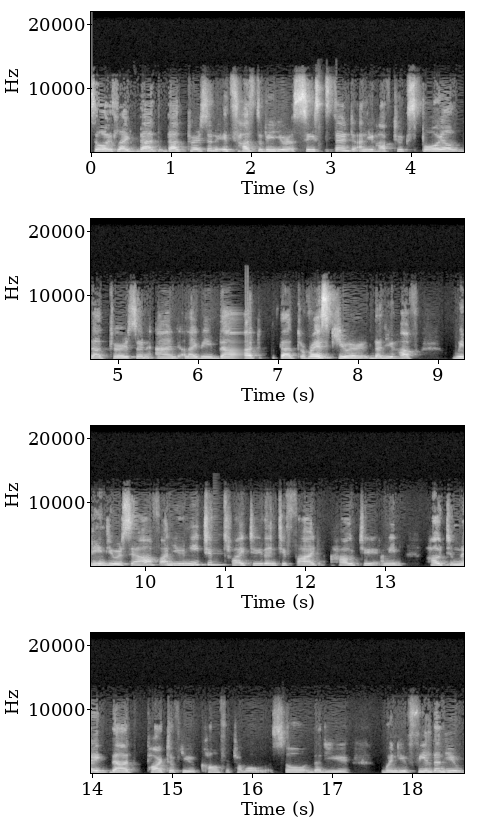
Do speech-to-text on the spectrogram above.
so it's like that that person it has to be your assistant and you have to spoil that person and like me that that rescuer that you have within yourself. And you need to try to identify how to i mean how to make that part of you comfortable so that you when you feel that you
